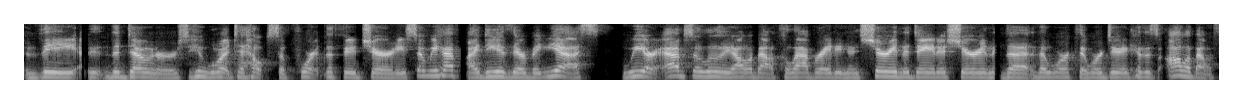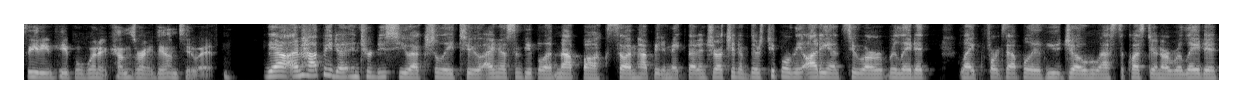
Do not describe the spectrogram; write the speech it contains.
the the donors who want to help support the food charity. So we have ideas there, but yes, we are absolutely all about collaborating and sharing the data, sharing the the work that we're doing because it's all about feeding people when it comes right down to it. Yeah, I'm happy to introduce you actually to. I know some people at Mapbox, so I'm happy to make that introduction. If there's people in the audience who are related like for example if you joe who asked the question are related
